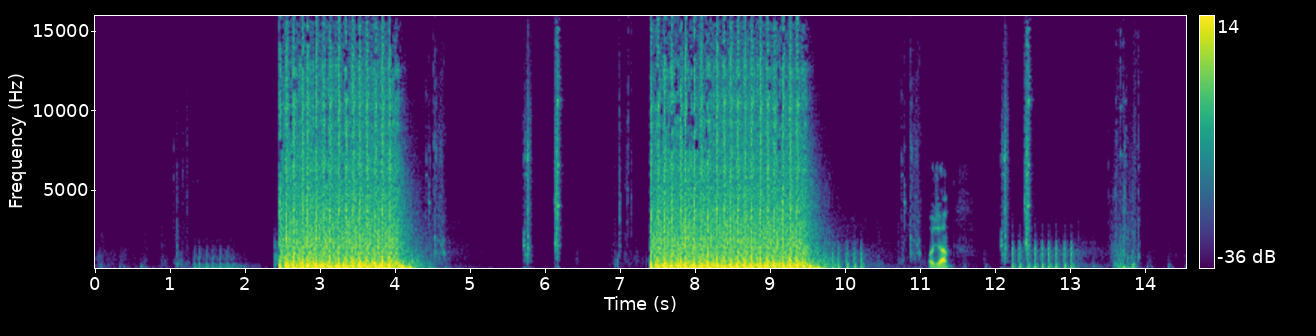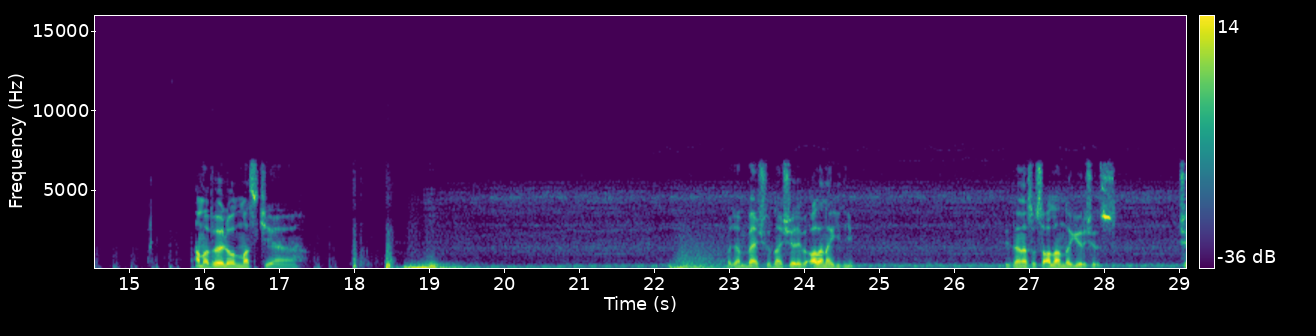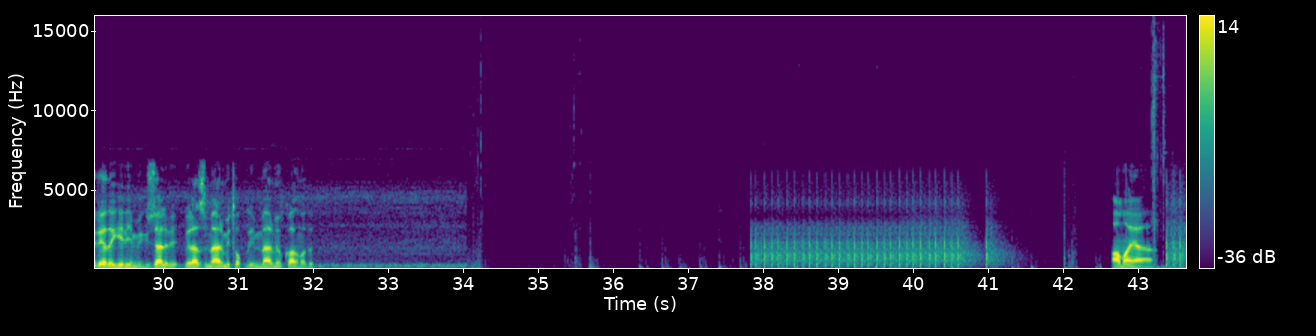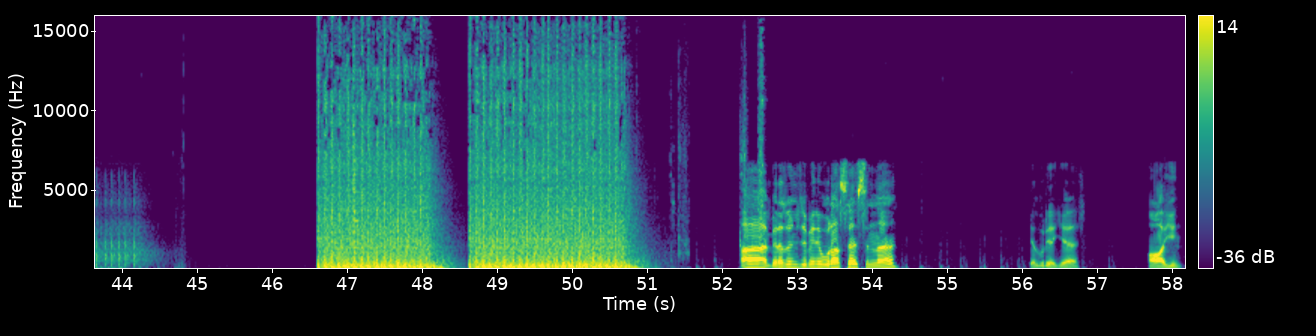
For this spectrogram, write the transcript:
Hocam. Ama böyle olmaz ki ya. Hocam ben şuradan şöyle bir alana gideyim. Biz de nasıl olsa alanda görüşürüz. Şuraya da geleyim bir güzel bir biraz mermi toplayayım. Mermim kalmadı. Ama ya. Ha biraz önce beni vuran sensin lan. Gel buraya gel. Hain.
